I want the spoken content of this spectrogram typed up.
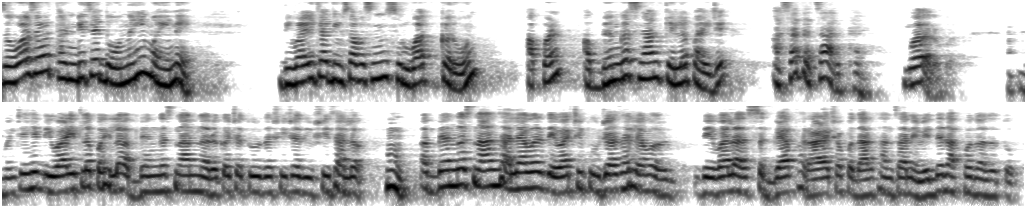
जवळजवळ थंडीचे दोनही महिने दिवाळीच्या दिवसापासून सुरुवात करून आपण अभ्यंग स्नान केलं पाहिजे असा त्याचा अर्थ आहे. बरं बरं. म्हणजे हे दिवाळीतलं पहिलं अभ्यंग स्नान नरक चतुर्दशीच्या दिवशी झालं. अभ्यंग स्नान झाल्यावर देवाची पूजा झाल्यावर देवाला सगळ्या फराळाच्या पदार्थांचा नैवेद्य दाखवला जातो.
